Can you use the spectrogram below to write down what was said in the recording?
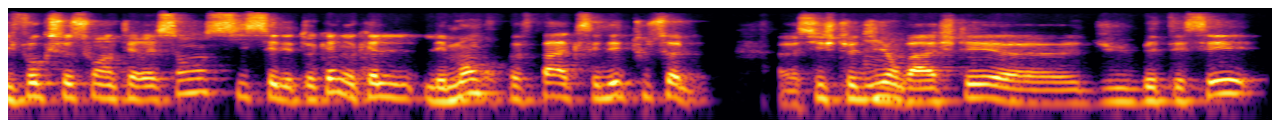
il faut que ce soit intéressant si c'est des tokens auxquels les membres ne peuvent pas accéder tout seuls. si je te dis, mmh. on va acheter du BTC,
